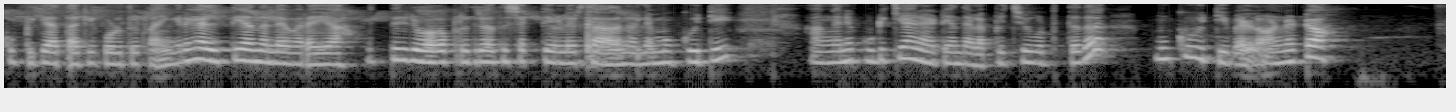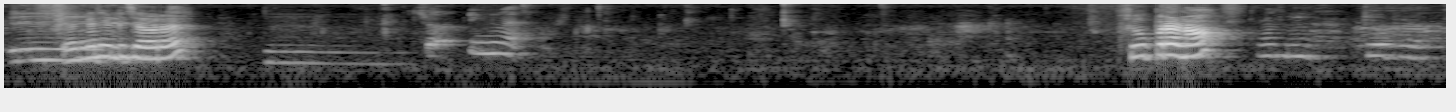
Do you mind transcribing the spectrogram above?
കുപ്പിക്കകത്താക്കി കൊടുത്തു. ഭയങ്കര ഹെൽത്തിയാണെന്നല്ലേ പറയുക ഒത്തിരി രോഗപ്രതിരോധ ശക്തിയുള്ളൊരു സാധനമല്ലേ മുക്കൂറ്റി? അങ്ങനെ കുടിക്കാനായിട്ട് ഞാൻ തിളപ്പിച്ച് കൊടുത്തത് മുക്കൂറ്റി വെള്ളമാണ് കേട്ടോ. എങ്ങനെയുണ്ട് ചോറ്? സൂപ്പറാണോ? 就是。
